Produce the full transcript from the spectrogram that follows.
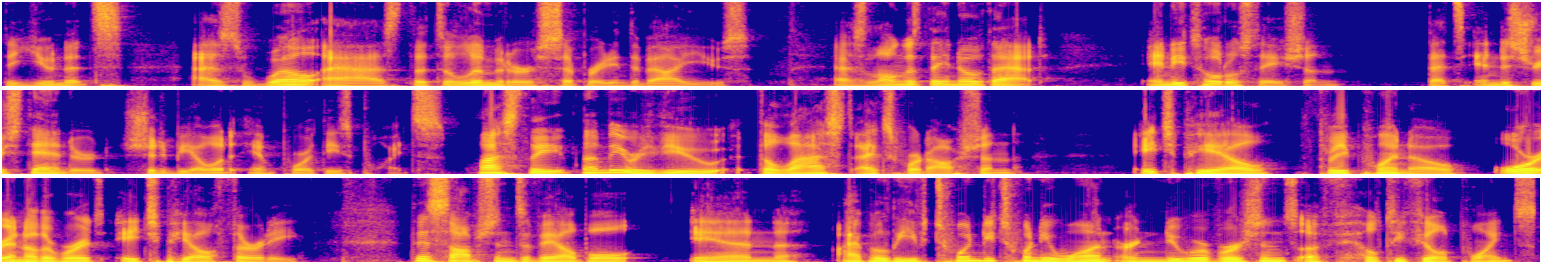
the units, as well as the delimiter separating the values. As long as they know that, any total station that's industry standard should be able to import these points. Lastly, let me review the last export option HPL 3.0, or in other words, HPL 30. This option is available in, I believe, 2021 or newer versions of Hilti Field Points.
